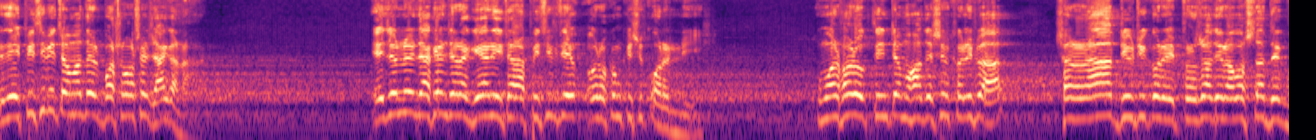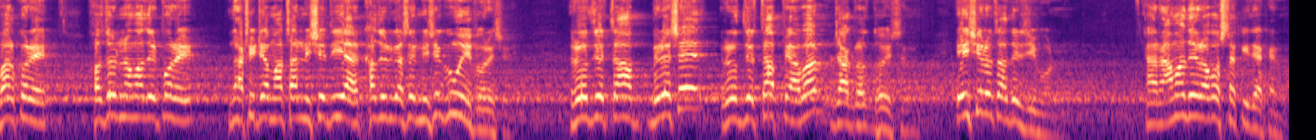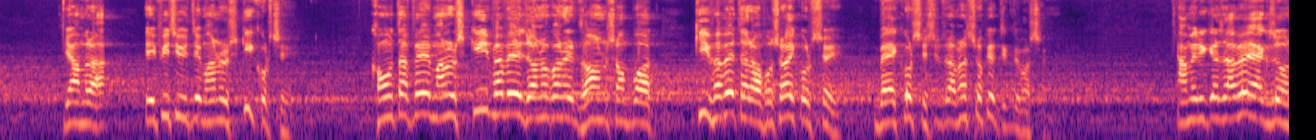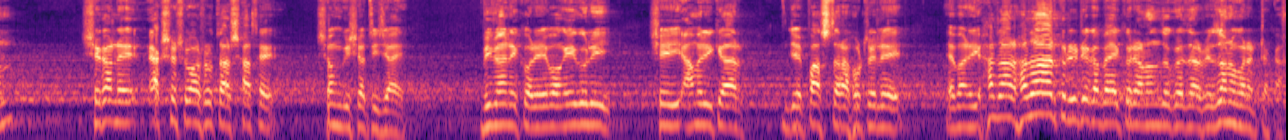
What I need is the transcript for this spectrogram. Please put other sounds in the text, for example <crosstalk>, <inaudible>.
কিন্তু এই পৃথিবীতে আমাদের বসবাসের জায়গা না। এই জন্যই দেখেন যারা জ্ঞানী, তারা পৃথিবীতে ওরকম কিছু করেননি। উমর ফারুক, তিনটা মহাদেশের খলিফা, সারা রাত ডিউটি করে প্রজাদের অবস্থা দেখভাল করে ফজর নামাজের পরে লাঠিটা মাথার নিচে দিয়ে আর খাজুর গাছের নিচে ঘুমিয়ে পড়েছে। রৌদ্রের তাপ বেড়েছে, রৌদ্রের তাপে আবার জাগ্রত হয়েছে এই ছিল তাদের জীবন। আর আমাদের অবস্থা কি দেখেন? যে আমরা এই পৃথিবীতে মানুষ কি করছে? ক্ষমতা পেয়ে মানুষ কীভাবে জনগণের ধন সম্পদ, কীভাবে তারা অপচয় করছে, ব্যয় করছে, সেটা আমরা চোখে দেখতে পাচ্ছেন আমেরিকা যাবে, একজন সেখানে একশো সোয়াশো তার সাথে সঙ্গী সাথী যায়, বিমানে করে, এবং এগুলি সেই আমেরিকার যে পাঁচতারা হোটেলে এবার হাজার হাজার কোটি টাকা ব্যয় করে আনন্দ করে তার জনগণের টাকা।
